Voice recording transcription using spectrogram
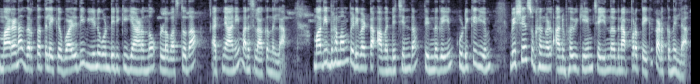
മരണഗർത്തത്തിലേക്ക് വഴുതി വീണുകൊണ്ടിരിക്കുകയാണെന്നോ ഉള്ള വസ്തുത അജ്ഞാനി മനസ്സിലാക്കുന്നില്ല. മതിഭ്രമം പിടിപെട്ട അവന്റെ ചിന്ത തിന്നുകയും കുടിക്കുകയും വിഷയസുഖങ്ങൾ അനുഭവിക്കുകയും ചെയ്യുന്നതിനപ്പുറത്തേക്ക് കടക്കുന്നില്ല.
